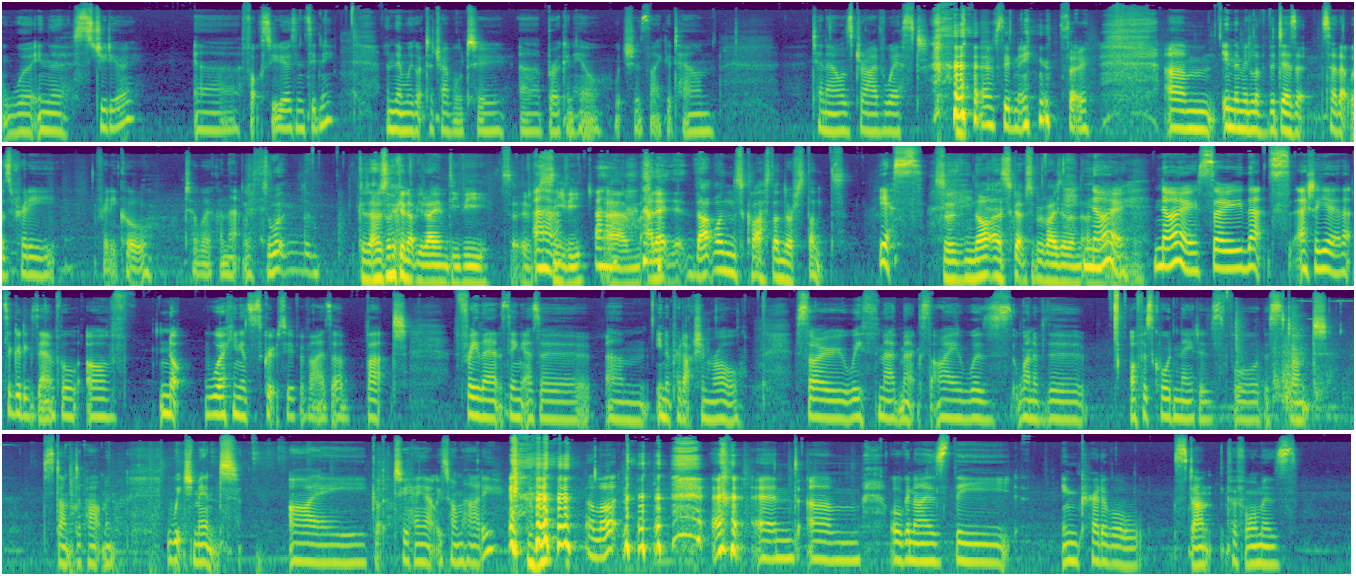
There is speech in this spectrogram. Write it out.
were in the studio, uh, Fox Studios in Sydney, and then we got to travel to uh, Broken Hill, which is like a town 10 hours drive west of Sydney. so, um, in the middle of the desert. So that was pretty, pretty cool to work on that with. So what? Because I was looking up your IMDb sort of Uh-huh. CV, Uh-huh. um, and it, that one's classed under stunts. Yes. So not a script supervisor. On, on No. No. So that's actually, yeah, that's a good example of not working as a script supervisor, but freelancing as a um, in a production role. So with Mad Max, I was one of the office coordinators for the stunt stunt department, which meant I got to hang out with Tom Hardy a lot and um, organise the incredible stunt performers,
